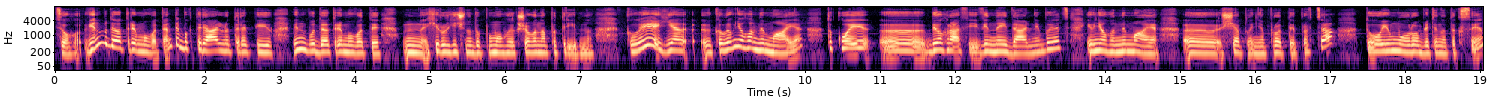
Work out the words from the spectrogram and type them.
цього. Він буде отримувати антибактеріальну терапію, він буде отримувати м, хірургічну допомогу, якщо вона потрібна. Коли, є, е, коли в нього немає такої е, біографії, він не ідеальний боєць, і в нього немає е, щеплення проти правця, то йому роблять анатоксин.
